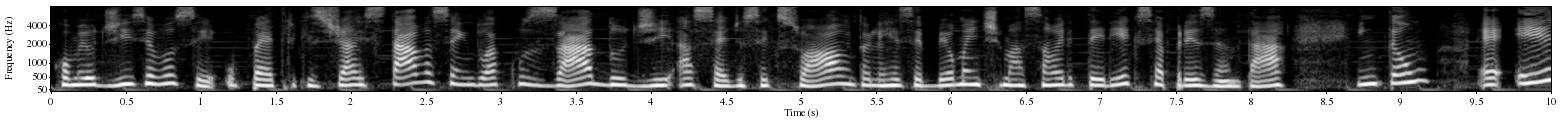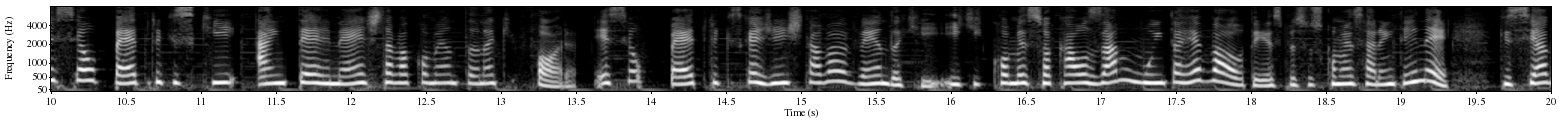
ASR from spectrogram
Como eu disse a você, o Patrick já estava sendo acusado de assédio sexual, então ele recebeu uma intimação, ele teria que se apresentar. Então, é, esse é o Patrick que a internet estava comentando aqui fora. Esse é o Patrick que a gente estava vendo aqui e que começou a causar muita revolta. E as pessoas começaram a entender que se a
